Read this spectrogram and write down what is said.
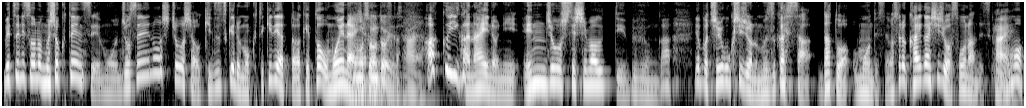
別にその無職転生も女性の視聴者を傷つける目的でやったわけとは思えないじゃないですか。はい。悪意がないのに炎上してしまうっていう部分がやっぱ中国市場の難しさだとは思うんですね、まあ、それは海外市場はそうなんですけれども、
